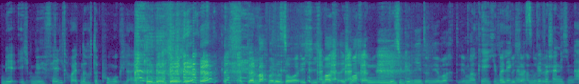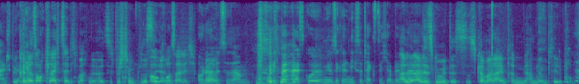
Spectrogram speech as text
Mir, ich, mir fällt heute noch der Pumuckl ein. dann machen wir das so. Ich, ich mache ich mach ein Musical-Lied und ihr macht, ihr macht Okay, ich überlege mir was. andere. Wird wahrscheinlich ein Wir Einspieler. können das auch gleichzeitig machen, dann hört sich bestimmt lustig Oh, an. großartig. Oder Ja. alle zusammen. Obwohl ich bei Highschool Musical nicht so textsicher bin. Alle, alles gut, das, das kann man einbrennen, wir haben ja einen Teleprompter.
